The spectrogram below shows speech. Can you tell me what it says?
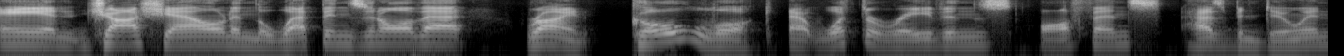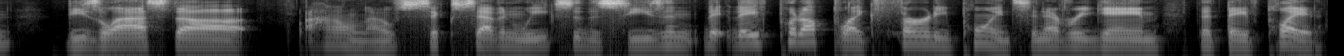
and Josh Allen and the weapons and all that. Ryan, go look at what the Ravens offense has been doing these last uh I don't know, six, seven weeks of the season. They, they've put up like 30 points in every game that they've played.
